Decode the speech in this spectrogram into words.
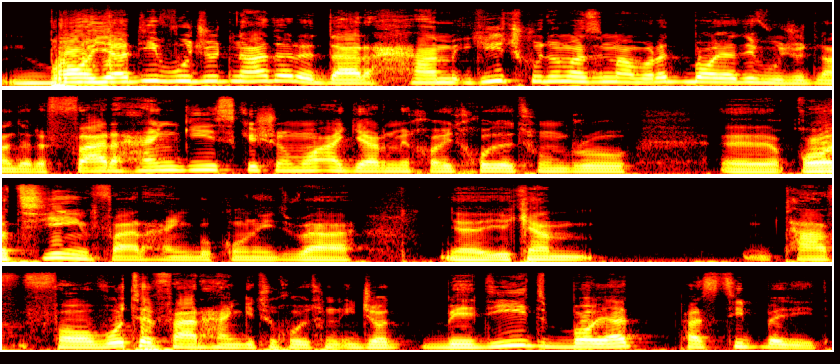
بایدی وجود نداره در هم هیچ کدوم از این موارد بایدی وجود نداره. فرهنگی است که شما اگر می‌خواهید خودتون رو قاطی این فرهنگ بکنید و یکم تفاوت فرهنگی تو خودتون ایجاد بدید باید پس tip بدید.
